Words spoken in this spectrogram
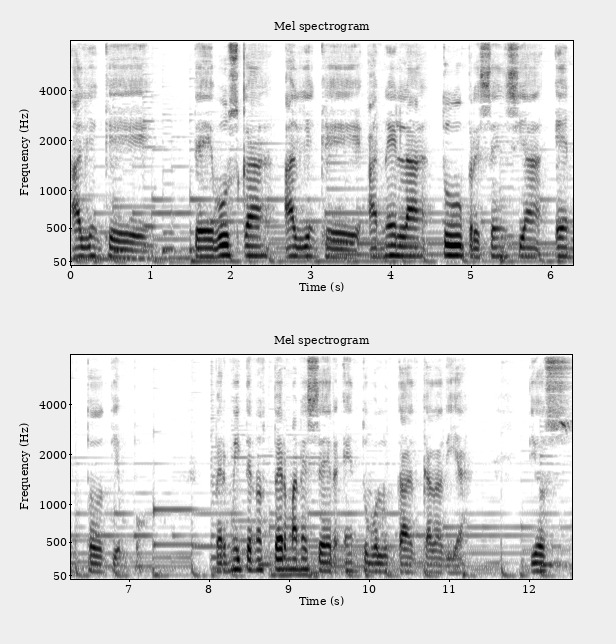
alguien que te busca, alguien que anhela tu presencia en todo tiempo. Permítenos permanecer en tu voluntad cada día. Dios,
